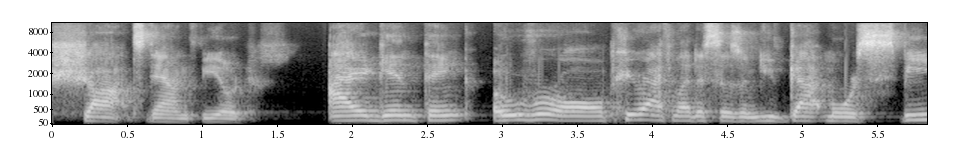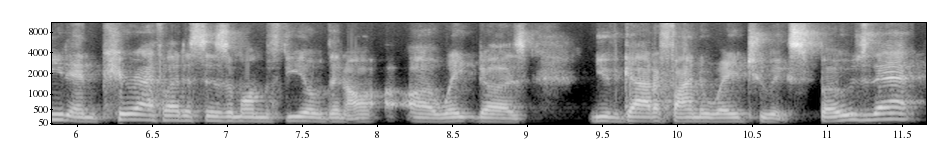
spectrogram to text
shots downfield. I again think overall pure athleticism, you've got more speed and pure athleticism on the field than uh, uh Wake does. You've got to find a way to expose that.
